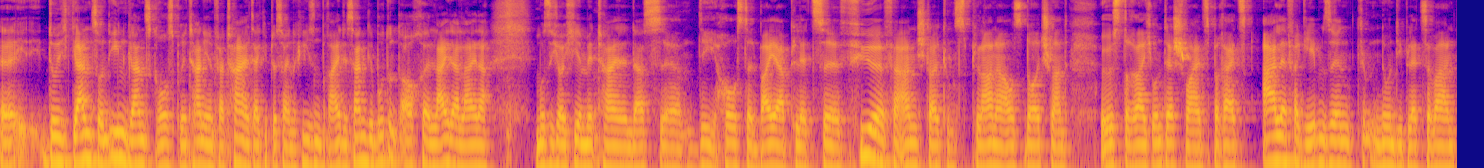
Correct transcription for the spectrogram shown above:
äh, durch ganz und in ganz Großbritannien verteilt. Da gibt es ein riesenbreites Angebot und auch äh, leider, leider muss ich euch hier mitteilen, dass äh, die Hosted Buyer Plätze für Veranstaltungsplaner aus Deutschland, Österreich und der Schweiz bereits alle vergeben sind. Nun, die Plätze waren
